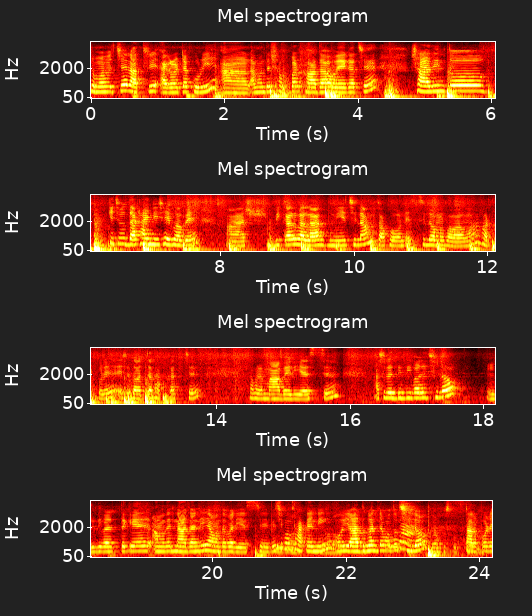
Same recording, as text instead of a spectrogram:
সময় হচ্ছে রাত্রি এগারোটা কুড়ি, আর আমাদের সববার খাওয়া দাওয়া হয়ে গেছে। সারাদিন তো কিছু দেখায়নি সেইভাবে। আর বিকালবেলা ঘুমিয়েছিলাম, তখন এসেছিল আমার বাবা মা, হঠাৎ করে এসে দরজা ধাক্কাচ্ছে। তারপরে মা বেরিয়ে এসছে। আসলে দিদি বাড়ি ছিল দিদি বাড়ির থেকে আমাদের না জানি আমাদের বাড়ি এসছে। বেশিক্ষণ থাকেনি, ওই আধ ঘণ্টা মতো ছিল। তারপরে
